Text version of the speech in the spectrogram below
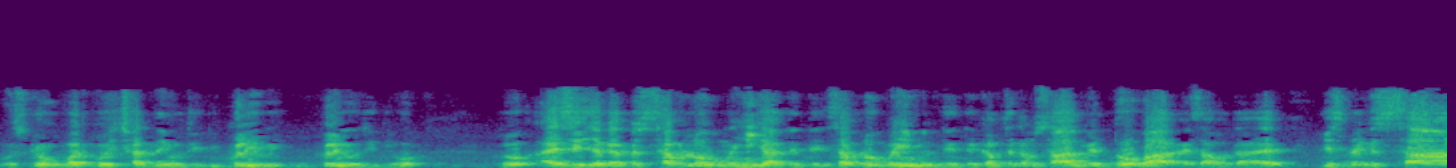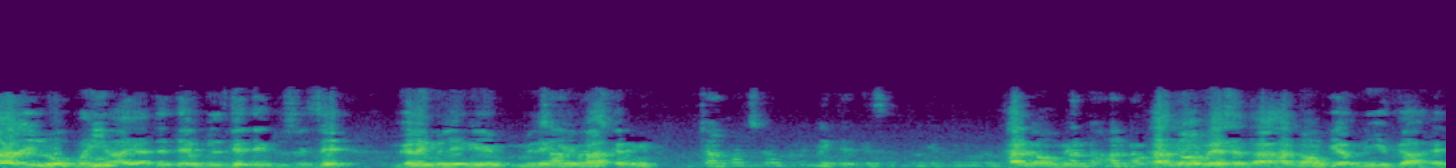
उसके ऊपर कोई छत नहीं होती थी खुली हुई खुली होती थी वो। तो ऐसी जगह पे सब लोग वहीं जाते थे सब लोग वहीं मिलते थे। कम से कम साल में दो बार ऐसा होता है जिसमें कि सारे लोग वहीं आ जाते थे मिलते थे एक दूसरे से गले मिलेंगे मिलेंगे बात करेंगे। हर गाँव में। हर गाँव में ऐसा था हर गाँव की अपनी ईदगाह है।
